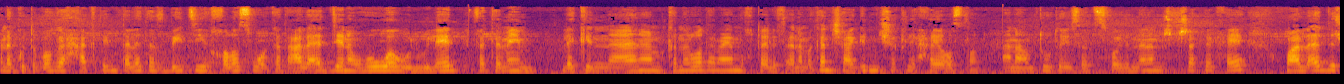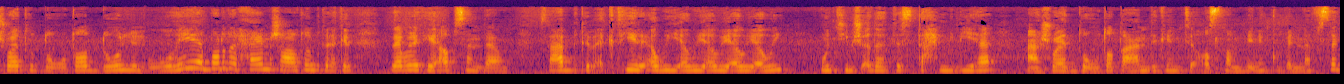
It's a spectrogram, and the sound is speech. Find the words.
أنا كنت بواجه حاجتين ثلاثة في بيتي خلاص هو كانت على قدي أنا وهو والولاد فتمام. لكن أنا كان الوضع معايا مختلف. أنا ما كانش عاجبني شكل الحياة أصلا. أنا am totally satisfied إن أنا مش في شكل الحياة. وعلى قد شوية الضغوطات دول وهي برضو الحياة مش على طول بتبقى كده. زي بقول لك هي ups and down ساعات بتبقى كتير قوي قوي قوي قوي قوي وانت مش قادرة تستحمليها. مع شوية ضغوطات عندك انت أصلا بينك وبين نفسك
